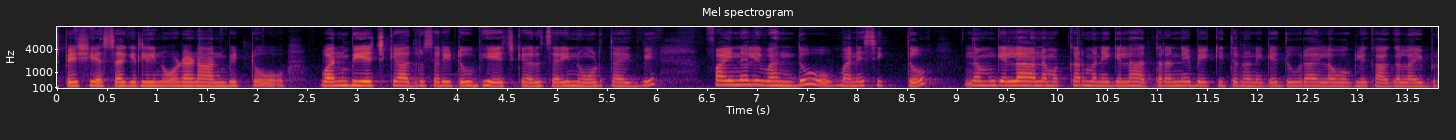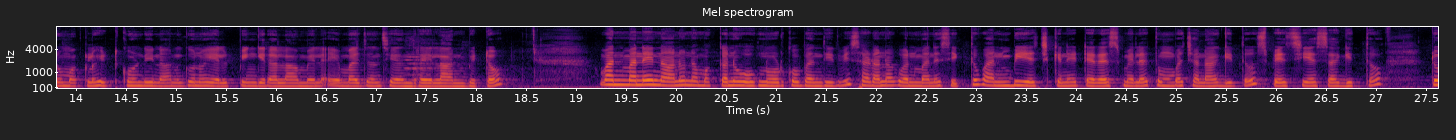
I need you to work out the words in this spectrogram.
ಸ್ಪೇಷಿಯಸ್ ಆಗಿರಲಿ ನೋಡೋಣ ಅಂದ್ಬಿಟ್ಟು ಒನ್ ಬಿ ಎಚ್ ಕೆ ಆದರೂ ಸರಿ ಟೂ ಬಿ ಎಚ್ ಕೆ ಆದರೂ ಸರಿ ನೋಡ್ತಾ ಇದ್ವಿ. ಫೈನಲಿ ಒಂದು ಮನೆ ಸಿಕ್ತು. ನಮಗೆಲ್ಲ, ನಮ್ಮ ಅಕ್ಕರ ಮನೆಗೆಲ್ಲ ಹತ್ತಿರನೇ ಬೇಕಿತ್ತು ನನಗೆ. ದೂರ ಎಲ್ಲ ಹೋಗ್ಲಿಕ್ಕಾಗಲ್ಲ ಇಬ್ಬರು ಮಕ್ಕಳು ಇಟ್ಕೊಂಡು ನನಗೂ ಎಲ್ಪಿಂಗ್ ಇರಲ್ಲ, ಆಮೇಲೆ ಎಮರ್ಜೆನ್ಸಿ ಅಂದರೆ ಎಲ್ಲ ಅಂದ್ಬಿಟ್ಟು. ಒಂದು ಮನೆ ನಾನು ನಮ್ಮ ಅಕ್ಕನೂ ಹೋಗಿ ನೋಡ್ಕೊ ಬಂದಿದ್ವಿ. ಸಡನ್ನಾಗಿ ಒಂದು ಮನೆ ಸಿಕ್ತು. ಒನ್ ಬಿ ಎಚ್ ಕೆನೆ ಟೆರೆಸ್ ಮೇಲೆ ತುಂಬ ಚೆನ್ನಾಗಿತ್ತು ಸ್ಪೇಸಿಯಸ್ ಆಗಿತ್ತು. ಟು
